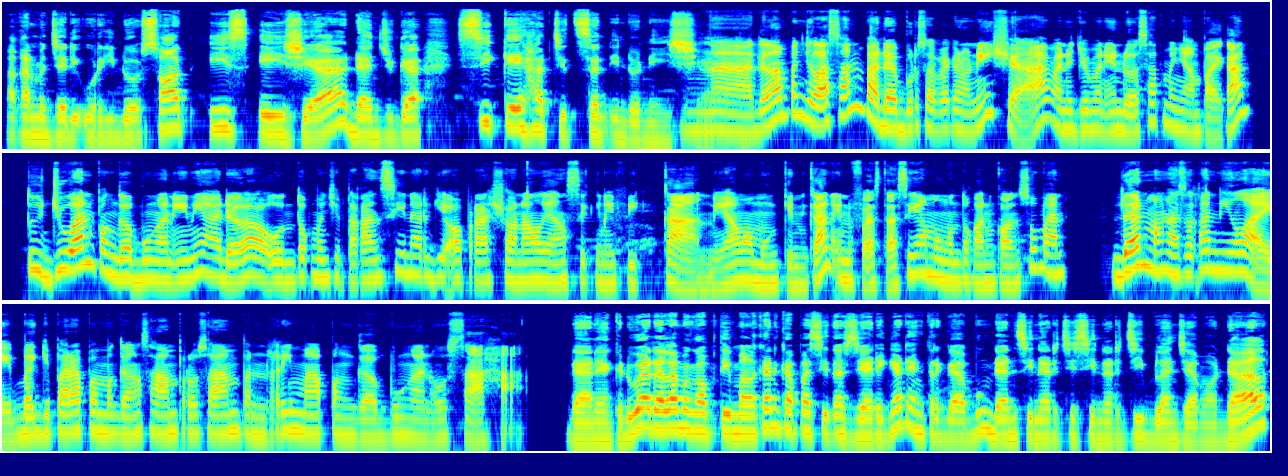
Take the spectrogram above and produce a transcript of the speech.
akan menjadi Urido Southeast Asia dan juga CK Hutchison Indonesia. Nah, dalam penjelasan pada Bursa Efek Indonesia, manajemen Indosat menyampaikan tujuan penggabungan ini adalah untuk menciptakan sinergi operasional yang signifikan yang memungkinkan investasi yang menguntungkan konsumen dan menghasilkan nilai bagi para pemegang saham perusahaan penerima penggabungan usaha. Dan yang kedua adalah mengoptimalkan kapasitas jaringan yang tergabung dan sinergi-sinergi belanja modal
